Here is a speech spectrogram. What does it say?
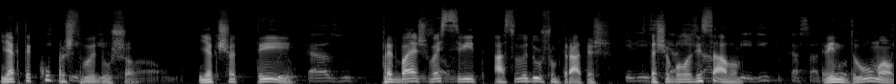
Як ти купиш свою душу, якщо ти придбаєш весь світ, а свою душу втратиш? Те, що було з Ісавом. Він думав,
